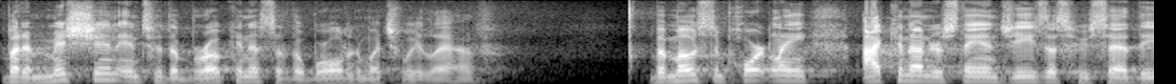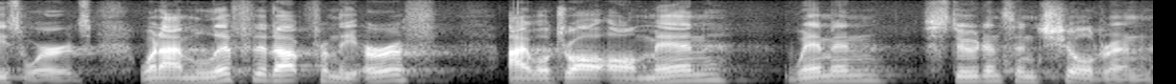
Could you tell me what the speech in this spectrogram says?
but a mission into the brokenness of the world in which we live. But most importantly, I can understand Jesus who said these words When I'm lifted up from the earth, I will draw all men, women, students, and children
